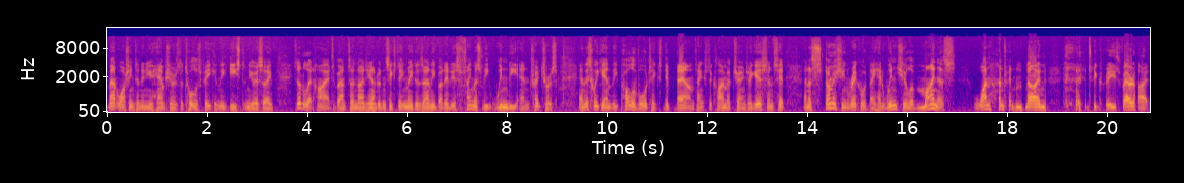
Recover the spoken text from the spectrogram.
Mount Washington in New Hampshire is the tallest peak in the eastern USA. It's not all that high, it's about uh, 1916 metres only, but it is famously windy and treacherous. And this weekend, the polar vortex dipped down thanks to climate change, I guess, and set an astonishing record. They had wind chill of minus 109 degrees Fahrenheit.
